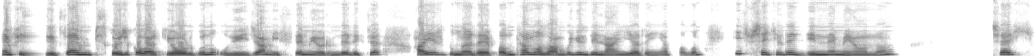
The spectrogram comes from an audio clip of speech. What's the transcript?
hem fiziksel hem psikolojik olarak yorgun uyuyacağım istemiyorum dedikçe hayır bunları da yapalım. Tam o zaman bugün dinlen yarın yapalım. Hiçbir şekilde dinlemiyor onu. şey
